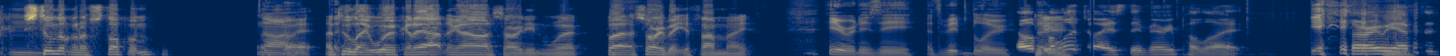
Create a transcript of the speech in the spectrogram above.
mm, Still not going to stop them no. until they work it out. They go, "Oh, sorry, it didn't work." But sorry about your thumb, mate. Here it is. Here, it's a bit blue. I'll Yeah. apologize. They're very polite. Yeah. Sorry, we have to.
